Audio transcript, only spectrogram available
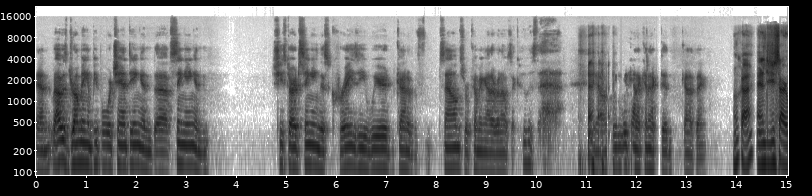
and I was drumming, and people were chanting and uh, singing, and she started singing this crazy, weird kind of sounds were coming out of her, and I was like, "Who is that?" You know, we, we kind of connected, kind of thing. Okay. And did you start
